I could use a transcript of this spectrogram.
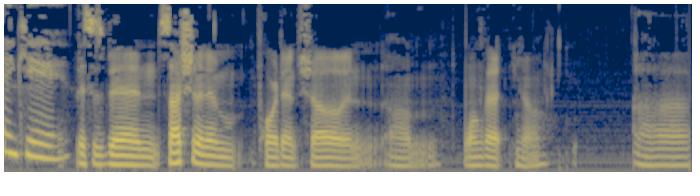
Thank you. this has been such an important show and um, one that you know, uh,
